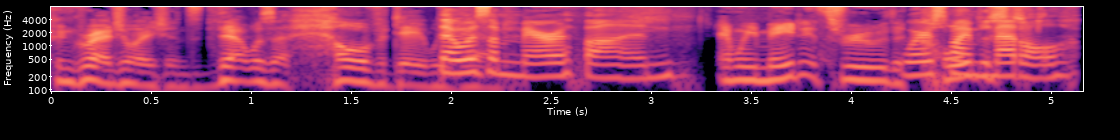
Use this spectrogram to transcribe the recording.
congratulations. That was a hell of a day. We that was a marathon. and we made it through the Where's my medal?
